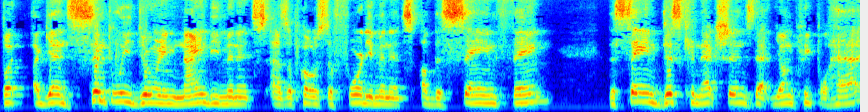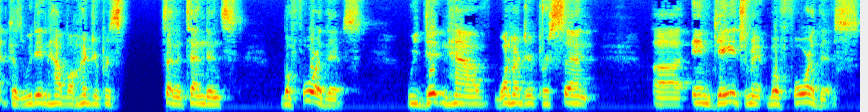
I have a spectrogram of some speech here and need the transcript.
but again, simply doing 90 minutes as opposed to 40 minutes of the same thing, the same disconnections that young people had, because we didn't have 100% attendance before this. We didn't have 100% uh, engagement before this.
